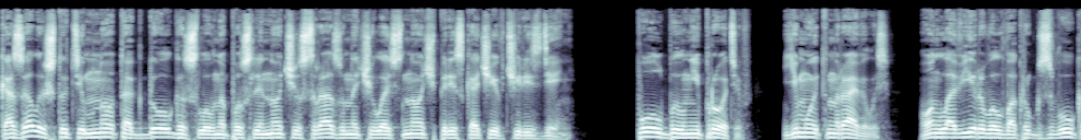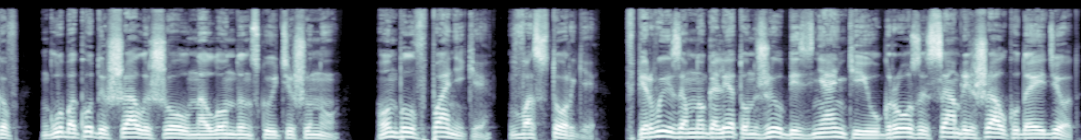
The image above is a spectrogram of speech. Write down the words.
Казалось, что темно так долго, словно после ночи сразу началась ночь, перескочив через день. Пол был не против. Ему это нравилось. Он лавировал вокруг звуков, глубоко дышал и шел на лондонскую тишину. Он был в панике, в восторге. Впервые за много лет он жил без няньки и угрозы, сам решал, куда идет.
